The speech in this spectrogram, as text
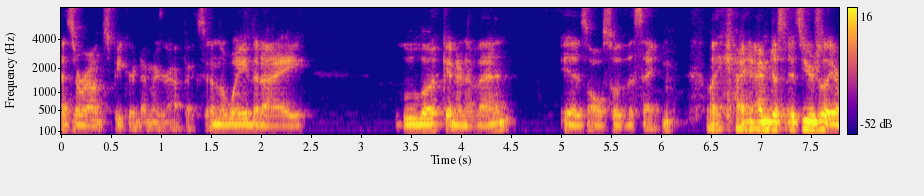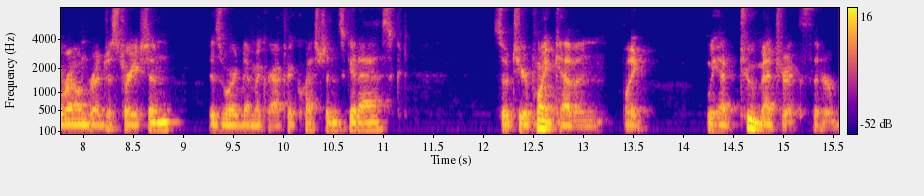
as around speaker demographics. And the way that I look at an event is also the same. Like I, I'm just, it's usually around registration is where demographic questions get asked. So to your point, Kevin, like we have two metrics that are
